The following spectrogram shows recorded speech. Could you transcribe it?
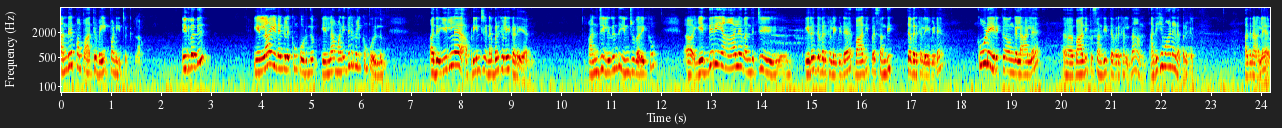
சந்தர்ப்பம் பார்த்து வெயிட் பண்ணிட்டு இருக்கலாம். இது வந்து எல்லா இடங்களுக்கும் பொருந்தும் எல்லா மனிதர்களுக்கும் பொருந்தும். அது இல்லை அப்படின்ற நபர்களே கிடையாது. அன்றிலிருந்து இன்று வரைக்கும் எதிரியால் வந்துட்டு இறந்தவர்களை விட பாதிப்பை சந்தித்தவர்களை விட கூட இருக்கவங்களால் பாதிப்பு சந்தித்தவர்கள் தான் அதிகமான நபர்கள். அதனால்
